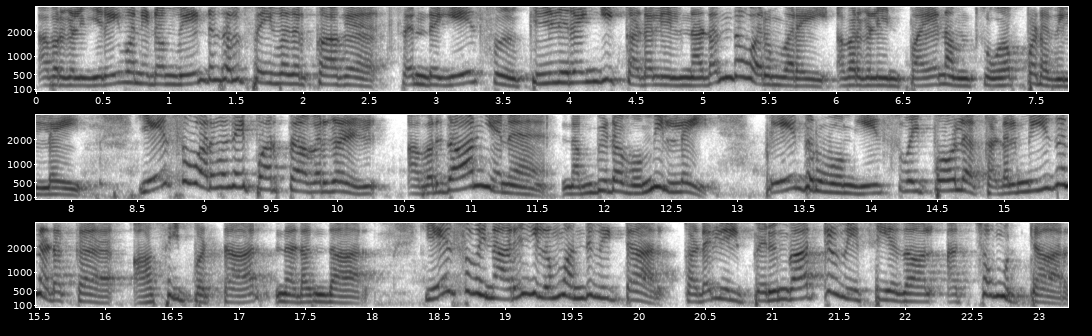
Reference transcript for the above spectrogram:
அவர்கள் இறைவனிடம் வேண்டுதல் செய்வதற்காக சென்ற இயேசு கீழிறங்கி கடலில் நடந்து வரும் வரை அவர்களின் பயணம் சுகப்படவில்லை. இயேசு வருவதை பார்த்த அவர்கள் அவர்தான் என நம்பிடவும் இல்லை. பேதுருவும் இயேசுவைப் போல கடல் மீது நடக்க ஆசைப்பட்டார் நடந்தார். இயேசுவின் அருகிலும் வந்துவிட்டார். கடலில் பெருங்காற்று வீசியதால் அச்சமுற்றார்.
